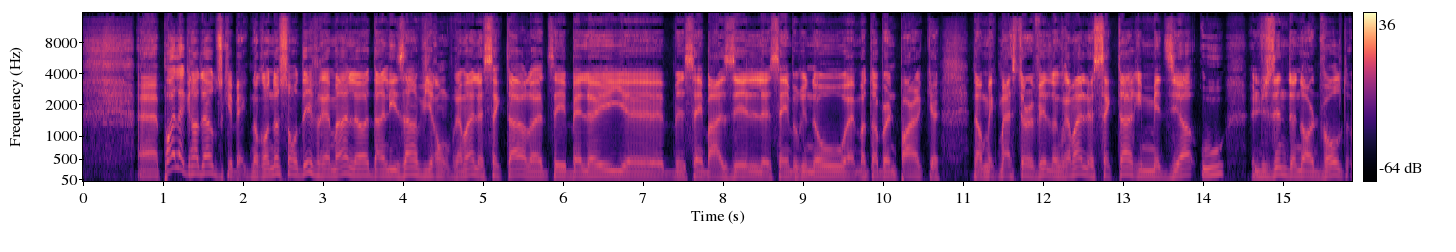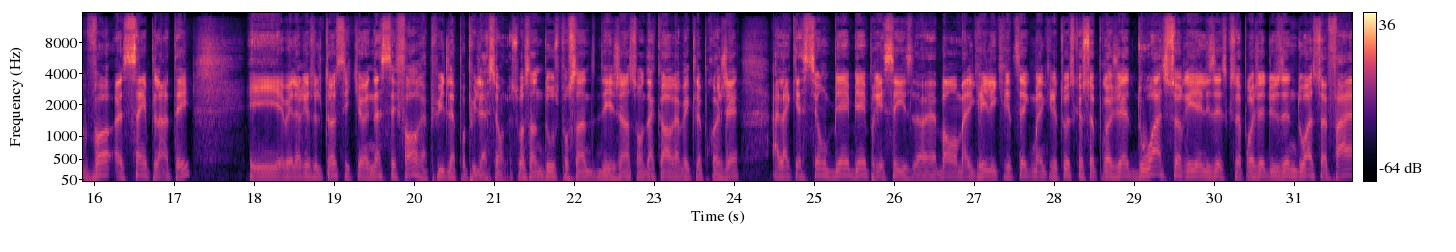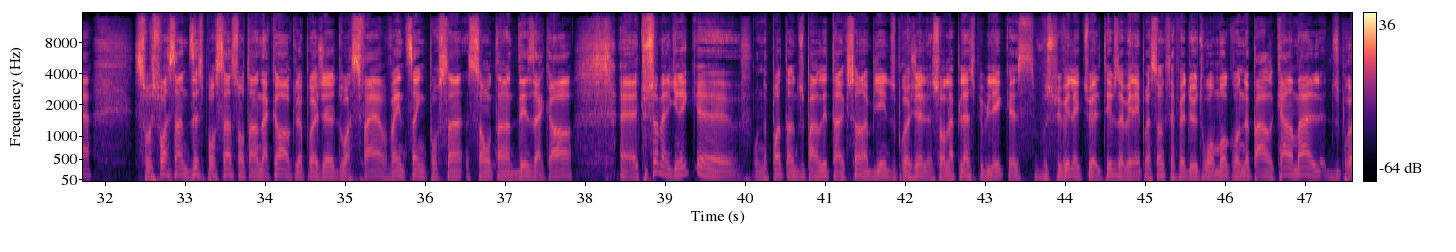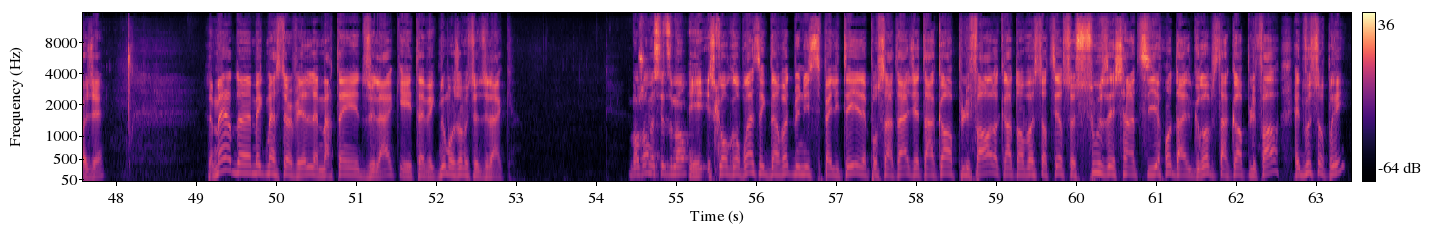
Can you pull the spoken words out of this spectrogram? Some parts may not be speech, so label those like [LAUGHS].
Euh, pas la grandeur du Québec. Donc, on a sondé vraiment là dans les environs, vraiment le secteur, là, Belleuil, euh, Saint-Basile, Saint-Bruno, euh, Motorburn Park, euh, donc McMasterville. Donc, vraiment le secteur immédiat où l'usine de Nordvolt va s'implanter. Et bien, le résultat, c'est qu'il y a un assez fort appui de la population. 72% des gens sont d'accord avec le projet. À la question bien, bien précise, là, bon, malgré les critiques, malgré tout, est-ce que ce projet doit se réaliser? Est-ce que ce projet d'usine doit se faire? 70% sont en accord que le projet doit se faire, 25% sont en désaccord. Euh, tout ça malgré que euh, n'a pas entendu parler tant que ça en bien du projet là, sur la place publique. Euh, si vous suivez l'actualité, vous avez l'impression que ça fait deux trois mois qu'on ne parle qu'en mal du projet. Le maire de McMasterville, Martin Dulac, est avec nous. Bonjour, Monsieur Dulac. Bonjour, M. Dumont. Et ce qu'on comprend, c'est que dans votre municipalité, le pourcentage est encore plus fort. Là, quand on va sortir ce sous-échantillon [LAUGHS] dans le groupe, c'est encore plus fort. Êtes-vous surpris?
